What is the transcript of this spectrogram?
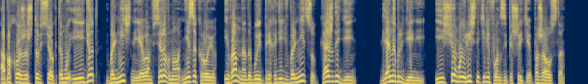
а похоже, что все к тому и идет, больничный я вам все равно не закрою, и вам надо будет приходить в больницу каждый день для наблюдений и еще мой личный телефон запишите, пожалуйста.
